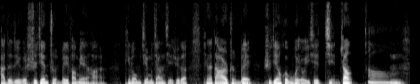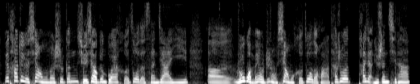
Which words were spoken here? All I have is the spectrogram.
他的这个时间准备方面哈，听了我们节目讲解，觉得现在大二准备时间会不会有一些紧张？哦，嗯因为他这个项目呢是跟学校跟国外合作的三加一，呃，如果没有这种项目合作的话，他说他想去申其他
